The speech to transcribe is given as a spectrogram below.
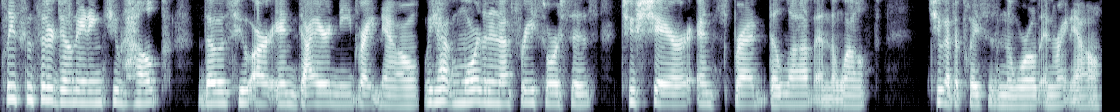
Please consider donating to help those who are in dire need right now. We have more than enough resources to share and spread the love and the wealth to other places in the world. And right now,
